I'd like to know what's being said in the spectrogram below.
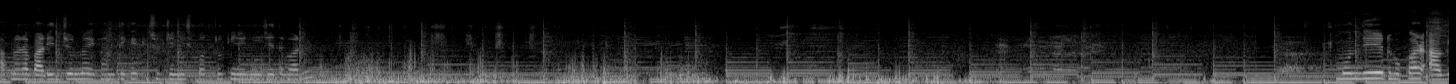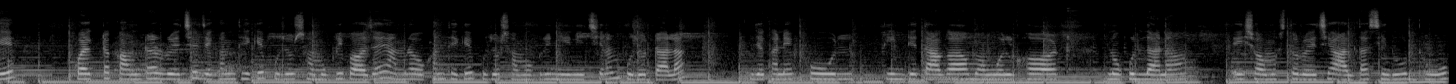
আপনারা বাড়ির জন্য এখান থেকে কিছু জিনিসপত্র কিনে নিয়ে যেতে পারেন। মন্দিরে ঢোকার আগে কয়েকটা কাউন্টার রয়েছে যেখান থেকে পুজোর সামগ্রী পাওয়া যায়। আমরা ওখান থেকে পুজোর সামগ্রী নিয়ে নিচ্ছিলাম, পুজোর ডালা, যেখানে ফুল, তিনটে তাগা, মঙ্গল ঘট, নকুলদানা, এই সমস্ত রয়েছে। আলতা, সিঁদুর, ধূপ,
